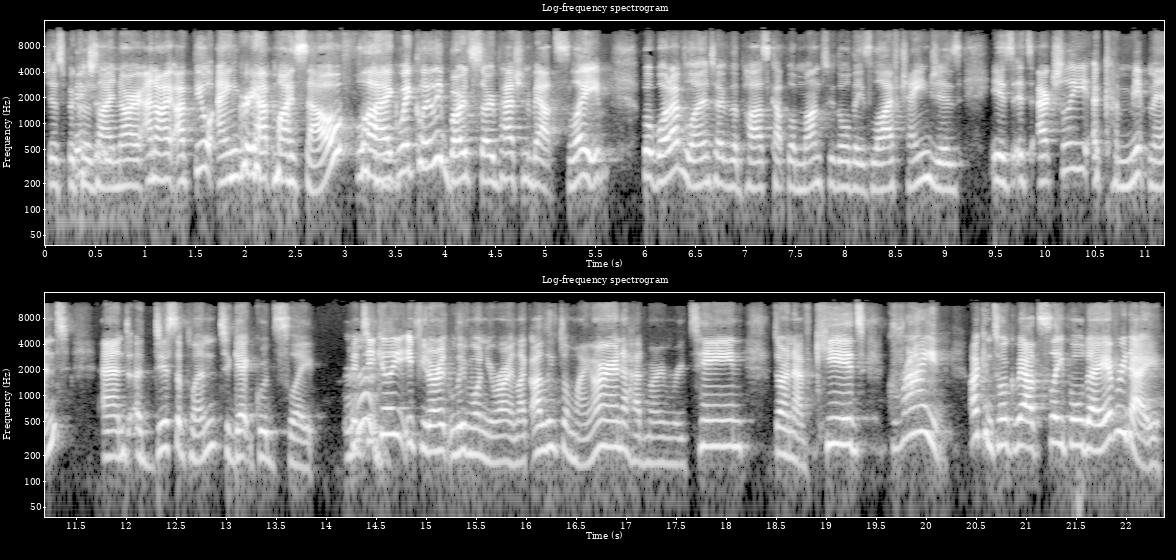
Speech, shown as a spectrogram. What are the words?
just because. I know and I, I feel angry at myself. Like, we're clearly both so passionate about sleep. But what I've learned over the past couple of months with all these life changes is it's actually a commitment and a discipline to get good sleep. Particularly if you don't live on your own. Like I lived on my own, I had my own routine, don't have kids. Great. I can talk about sleep all day, every day.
